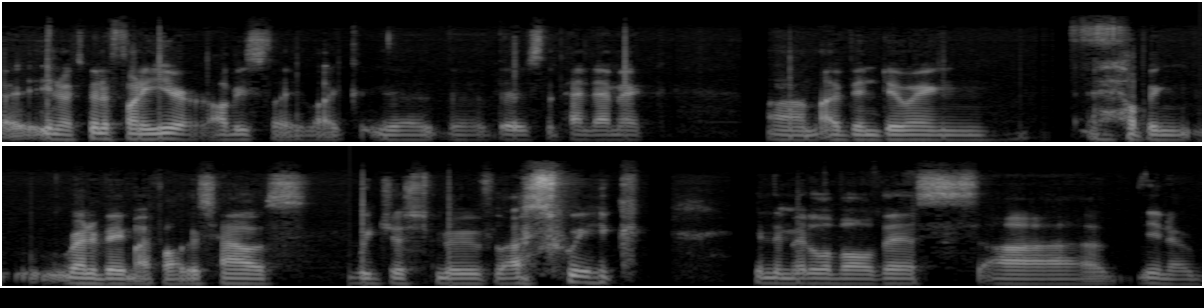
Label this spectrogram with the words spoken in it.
uh, you know, it's been a funny year, obviously. Like, the, the, there's the pandemic. Um, I've been doing, helping renovate my father's house. We just moved last week in the middle of all this, uh, you know,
